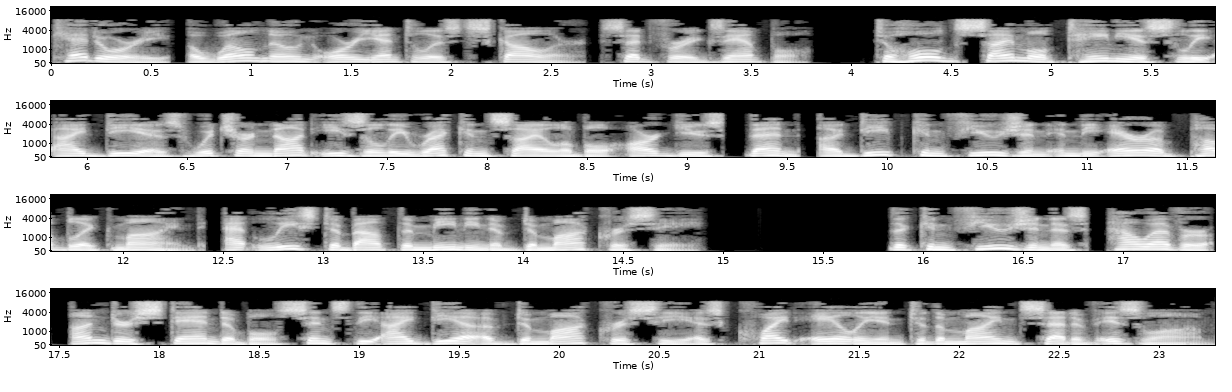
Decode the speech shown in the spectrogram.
Kedourie, a well-known Orientalist scholar, said for example, to hold simultaneously ideas which are not easily reconcilable argues, then, a deep confusion in the Arab public mind, at least about the meaning of democracy. The confusion is, however, understandable since the idea of democracy is quite alien to the mindset of Islam.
